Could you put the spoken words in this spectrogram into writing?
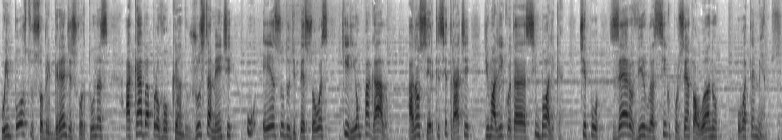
o imposto sobre grandes fortunas acaba provocando justamente o êxodo de pessoas que iriam pagá-lo, a não ser que se trate de uma alíquota simbólica, tipo 0,5% ao ano ou até menos.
